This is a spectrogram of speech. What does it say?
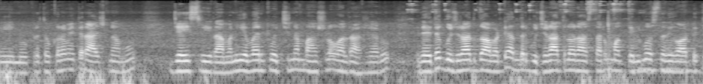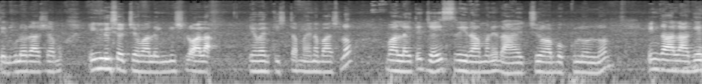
నేను ప్రతి ఒక్కరం అయితే రాసినాము. జై శ్రీరామ్ అని ఎవరికి వచ్చిన భాషలో వాళ్ళు రాశారు. ఇదైతే గుజరాత్ కాబట్టి అందరు గుజరాత్లో రాస్తారు. మాకు తెలుగు వస్తుంది కాబట్టి తెలుగులో రాసాము ఇంగ్లీష్ వచ్చే వాళ్ళు ఇంగ్లీష్లో అలా ఎవరికి ఇష్టమైన భాషలో వాళ్ళైతే జై శ్రీరామ్ అని రాయొచ్చు ఆ బుక్కులలో. ఇంకా అలాగే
